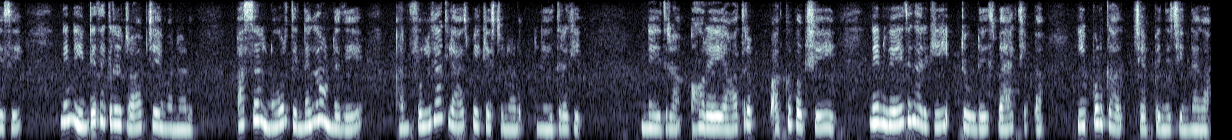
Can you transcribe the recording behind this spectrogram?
చేసి నిన్ను ఇంటి దగ్గర డ్రాప్ చేయమన్నాడు. అసలు నోరు తిన్నగా ఉండదే. అని ఫుల్గా క్లాస్ పీకేస్తున్నాడు నేత్రకి. నేత్ర ఒరే యాత్ర పక్షి నేను వేద గారికి టూ డేస్ బ్యాక్ చెప్పా. ఇప్పుడు కాదు చెప్పింది చిన్నగా.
